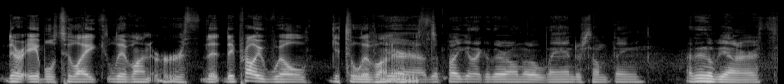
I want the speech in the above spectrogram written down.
they're able to like live on Earth, that they probably will get to live on yeah, Earth. they'll probably get like their own little land or something. I think they'll be on Earth.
